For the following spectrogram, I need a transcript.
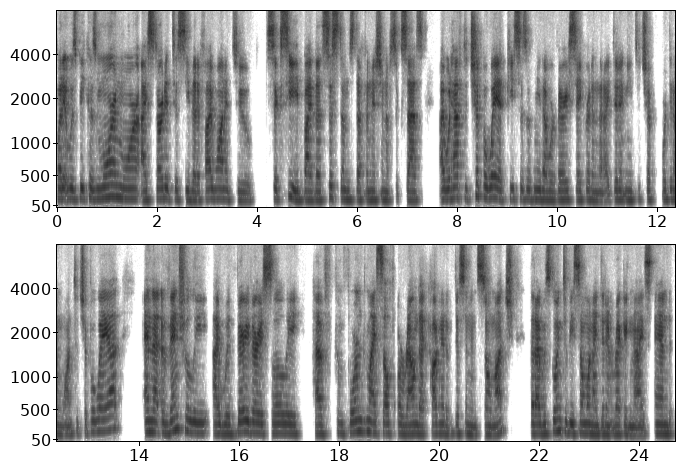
but it was because more and more I started to see that if I wanted to succeed by the system's definition of success, I would have to chip away at pieces of me that were very sacred and that I didn't need to chip or didn't want to chip away at. And that eventually I would very, very slowly have conformed myself around that cognitive dissonance so much that I was going to be someone I didn't recognize. And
